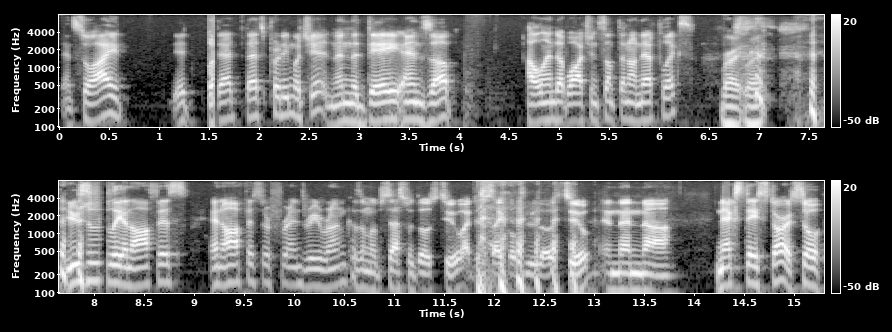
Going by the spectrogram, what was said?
and so I it that that's pretty much it. And then the day ends up I'll end up watching something on Netflix. Right right. Usually an office an office or friends rerun because I'm obsessed with those two. I just cycle through those two. And then uh, next day starts. So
